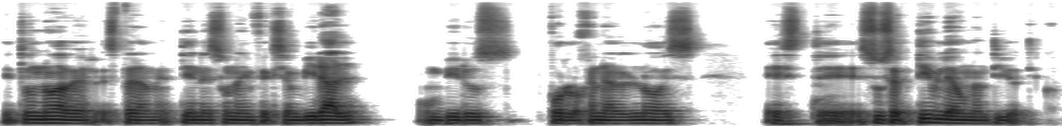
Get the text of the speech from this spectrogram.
Y tú, no, a ver, espérame, tienes una infección viral, un virus por lo general no es este, susceptible a un antibiótico.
